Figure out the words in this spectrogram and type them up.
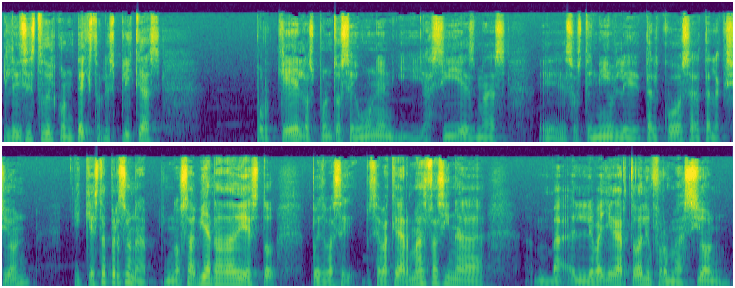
le dices todo el contexto, le explicas por qué los puntos se unen y así es más eh, sostenible tal cosa, tal acción, y que esta persona no sabía nada de esto, pues va se, va a quedar más fascinada, le va a llegar toda la información,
